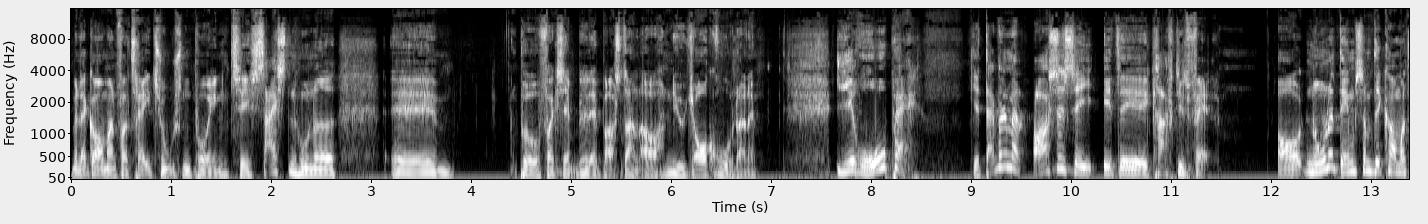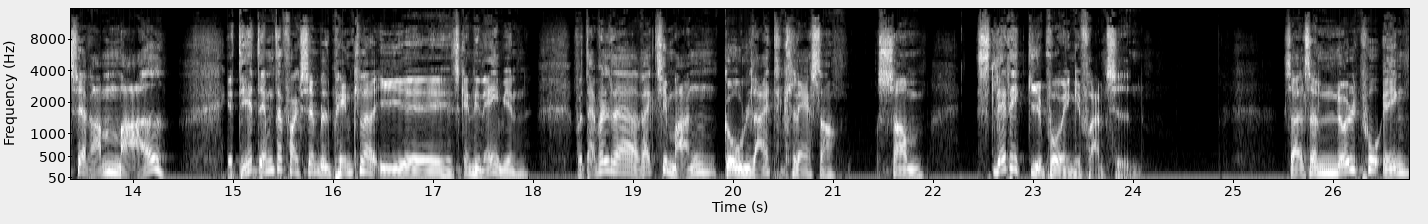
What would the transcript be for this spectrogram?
men der går man fra 3.000 point til 1.600 øh, på for eksempel Boston og New York-ruterne. I Europa, ja, der vil man også se et øh, kraftigt fald. Og nogle af dem, som det kommer til at ramme meget, ja, det er dem, der for eksempel pendler i øh, Skandinavien. For der vil være rigtig mange Go Light-klasser, som slet ikke giver point i fremtiden. Så altså 0 point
